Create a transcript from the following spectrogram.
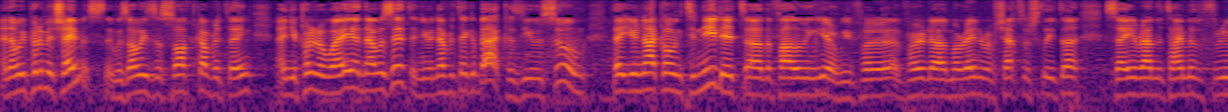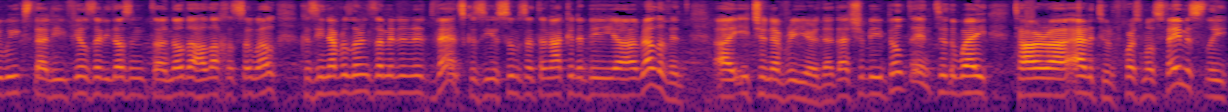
and then we put them in Sheamus. It was always a soft covered thing, and you put it away, and that was it, and you would never take it back because you assume that you're not going to need it the following year. We've heard, heard uh, of Schachter Shlita say around the time of the three weeks that he feels that he doesn't uh, know the halacha so well because he never learns them in advance because he assumes that they're not going to be uh, relevant uh, each and every year. That that should be built into the way to our uh, attitude. Of course, most famously,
